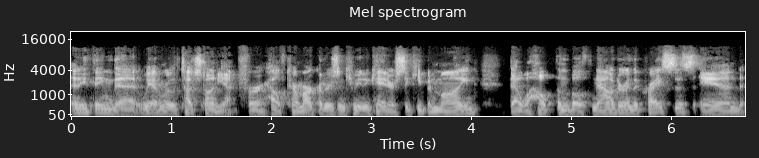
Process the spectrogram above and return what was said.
anything that we haven't really touched on yet for healthcare marketers and communicators to keep in mind that will help them both now during the crisis and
